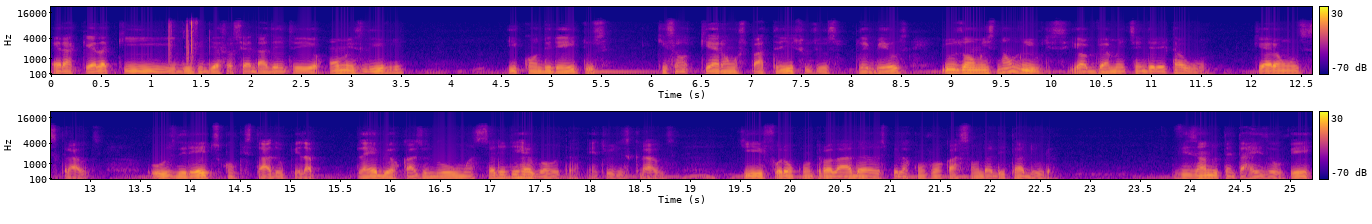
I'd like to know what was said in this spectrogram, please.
era aquela que dividia a sociedade entre homens livres e com direitos, que, são, que eram os patrícios e os plebeus, e os homens não livres e obviamente sem direito algum, que eram os escravos. Os direitos conquistados pela plebe ocasionou uma série de revoltas entre os escravos, que foram controladas pela convocação da ditadura. Visando tentar resolver,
